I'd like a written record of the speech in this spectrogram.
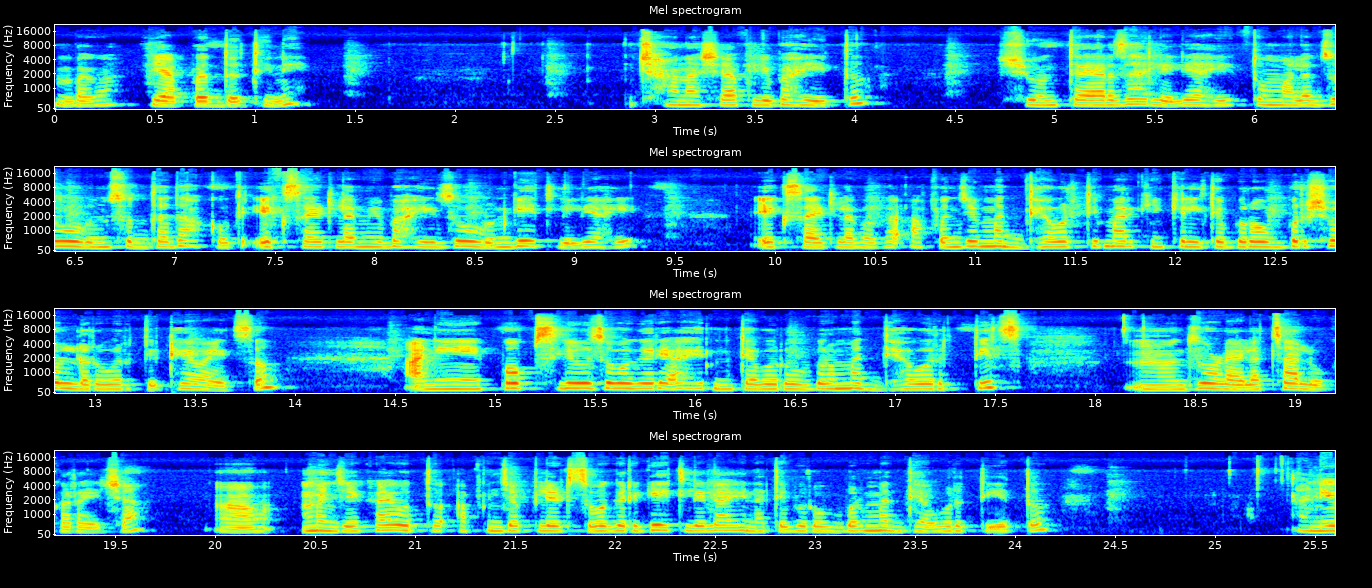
बघा या पद्धतीने. छान अशी आपली बाही इथं. शिवून तयार झालेली आहे. तुम्हाला जोडूनसुद्धा दाखवते. एक साईडला मी बाही जोडून घेतलेली आहे. एक साईडला बघा आपण जे मध्यावरती मार्किंग केली ते बरोबर शोल्डरवरती ठेवायचं. आणि पप स्लीव्ज वगैरे आहेत ना त्याबरोबर मध्यावरतीच जोडायला चालू करायच्या. म्हणजे काय होतं आपण ज्या प्लेट्स वगैरे घेतलेलं आहे ना ते बरोबर मध्यावरती येतं. आणि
